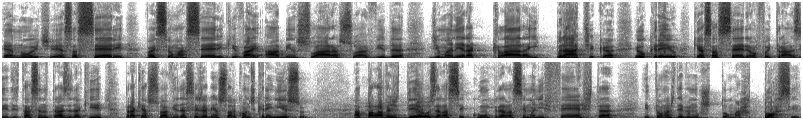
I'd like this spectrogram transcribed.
é noite. Essa série vai ser uma série que vai abençoar a sua vida de maneira clara e prática. Eu creio que essa série ela foi trazida e está sendo trazida aqui para que a sua vida seja abençoada. Quantos creem nisso? A palavra de Deus ela se cumpre, ela se manifesta. Então nós devemos tomar posse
